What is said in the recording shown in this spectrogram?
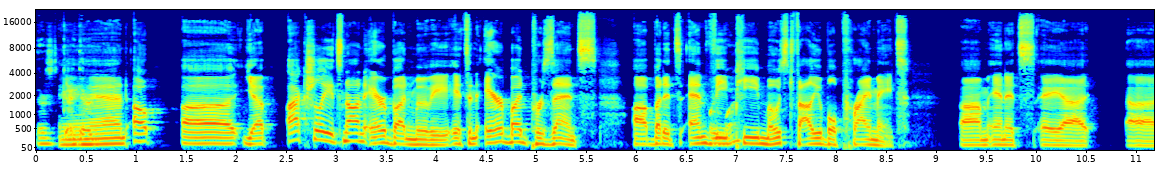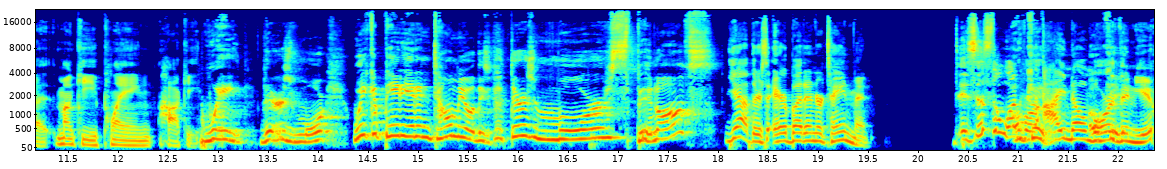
There's And oh, uh, yep. Actually, it's not an Airbud movie. It's an Airbud Presents, uh, but it's MVP Most Valuable Primate, um, and it's a uh, uh, monkey playing hockey. Wait, there's more. Wikipedia didn't tell me all these. There's more spin-offs? Yeah, there's Airbud Entertainment. Is this the one where I know more okay, than you?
